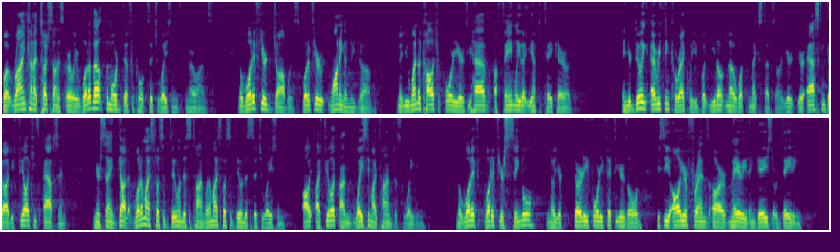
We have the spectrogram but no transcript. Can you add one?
But Ryan kind of touched on this earlier. What about the more difficult situations in our lives? You know, what if you're jobless? What if you're wanting a new job? You know, you went to college for four years. You have a family that you have to take care of and you're doing everything correctly, but you don't know what the next steps are. You're, you're asking God, you feel like He's absent, and you're saying, God, what am I supposed to do in this time? What am I supposed to do in this situation? I feel like I'm wasting my time just waiting. You know, what if, what if you're single? You know, you're 30, 40, 50 years old. You see all your friends are married, engaged, or dating,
